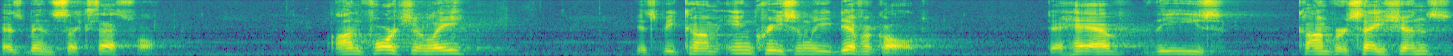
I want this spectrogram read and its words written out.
has been successful. Unfortunately, it's become increasingly difficult to have these conversations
